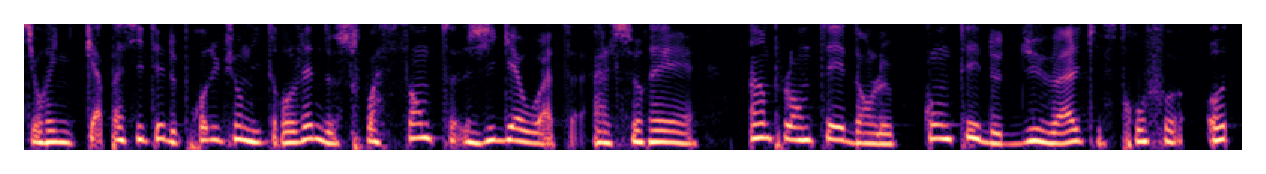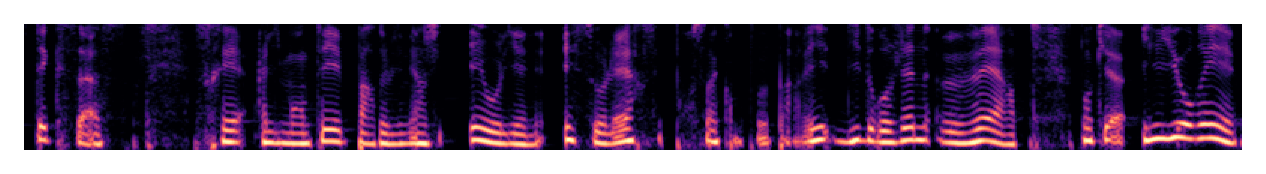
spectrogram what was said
qui aurait une capacité de production d'hydrogène de 60 gigawatts. Elle serait implantée dans le comté de Duval qui se trouve au Texas. Serait alimentée par de l'énergie éolienne et solaire, c'est pour ça qu'on peut parler d'hydrogène vert. Donc euh, il y aurait,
